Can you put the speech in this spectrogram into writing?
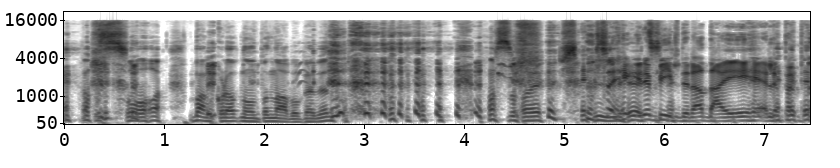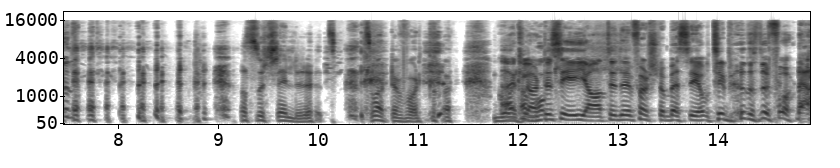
Og så banker du opp noen på nabopuben. Og så skjeller du ut. Så henger det bilder av deg i hele puben. og så skjeller du ut svarte folk og Det er klart amok. du sier ja til det første og beste jobbtilbudet du får. Da.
